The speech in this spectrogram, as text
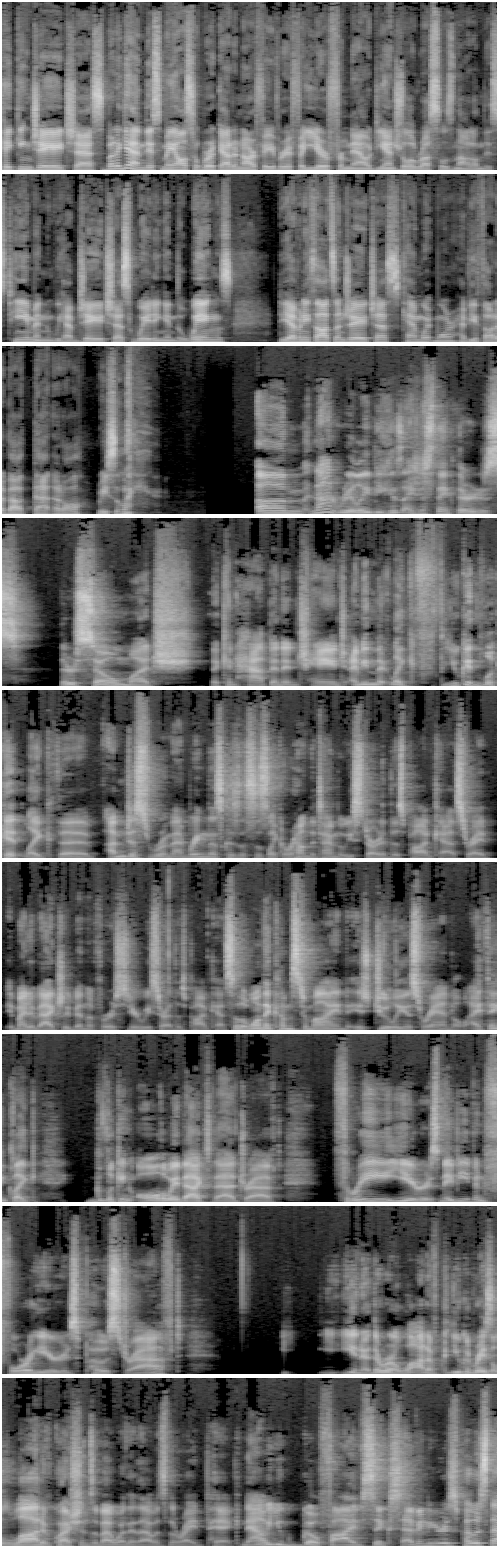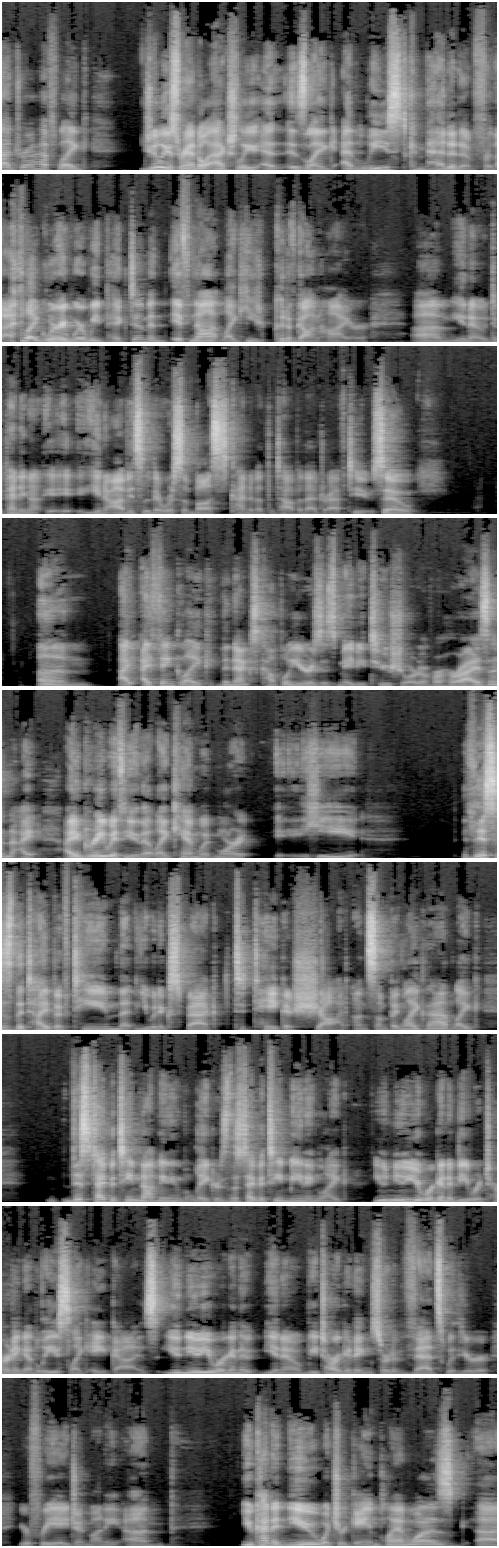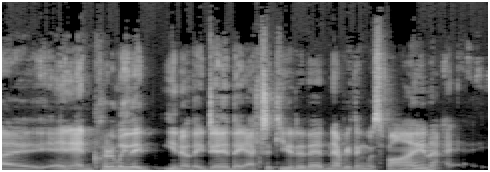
picking JHS. But again, this may also work out in our favor if a year from now D'Angelo Russell's not on this team and we have JHS waiting in the wings. Do you have any thoughts on JHS, Cam Whitmore? Have you thought about that at all recently? Um, not really, because I just think there's there's so much that can happen and change. I mean, like you could look at like the. I'm just remembering this because this is like around the time that we started this podcast, right? It might have actually been the first year we started this podcast. So the one that comes to mind is Julius Randle. I think like looking all the way back to that draft, three years, maybe even four years post draft you know there were a lot of you could raise a lot of questions about whether that was the right pick now you go five six seven years post that draft like julius Randle actually is like at least competitive for that like where where we picked him and if not like he could have gone higher. Um you know depending on you know obviously there were some busts kind of at the top of that draft too. So um I, I think like the next couple years is maybe too short of a horizon. I, I agree with you that like Cam Whitmore he this is the type of team that you would expect to take a shot on something like that. Like this type of team not meaning the lakers this type of team meaning like you knew you were going to be returning at least like eight guys. You knew you were going to you know be targeting sort of vets with your your free agent money. Um you kind of knew what your game plan was uh and, and clearly they you know they did they executed it and everything was fine.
